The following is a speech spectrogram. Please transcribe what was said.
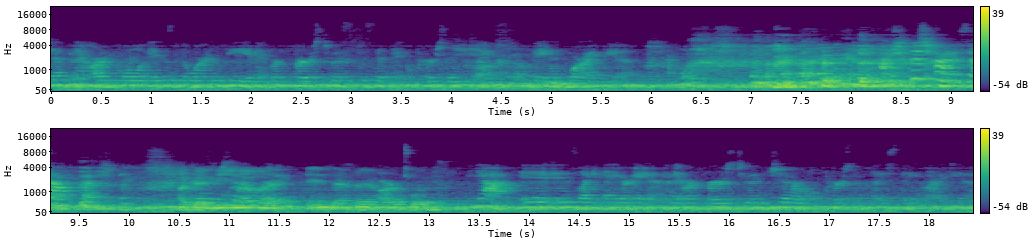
definite article is the word the and it refers to a specific person, place, thing, or idea. I'm just trying to sound professional. Okay, do you know what an indefinite article is? Yeah, it is like a or an, and it refers to a general person, place, thing, or idea.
